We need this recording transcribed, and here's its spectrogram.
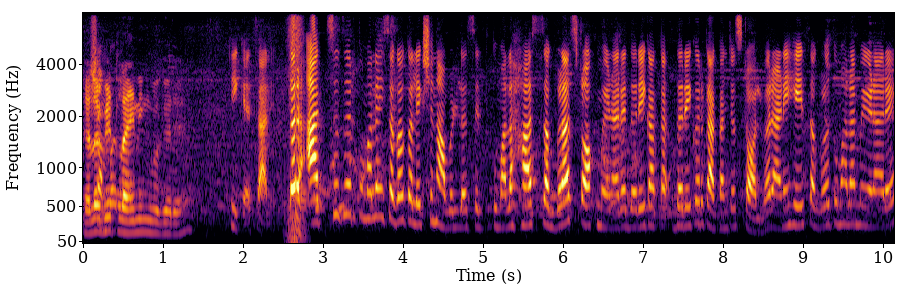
त्याला शंभर विथ रुपये. लाइनिंग वगैरे आहे. ठीक आहे चालेल. तर आजचं जर तुम्हाला हे सगळं कलेक्शन आवडलं असेल तर तुम्हाला हा सगळा स्टॉक मिळणार आहे दरे काका दरेकर काकांच्या स्टॉलवर आणि हे सगळं तुम्हाला मिळणार आहे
